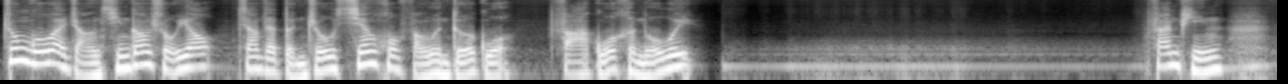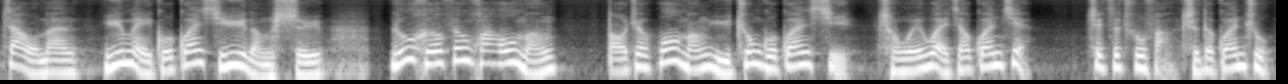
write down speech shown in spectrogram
中国外长秦刚受邀将在本周先后访问德国、法国和挪威。翻评：在我们与美国关系遇冷时，如何分化欧盟？保证欧盟与中国关系成为外交关键。这次出访值得关注。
